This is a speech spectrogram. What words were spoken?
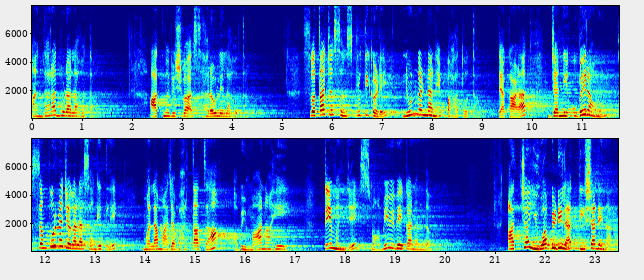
अंधारात बुडाला होता. आत्मविश्वास हरवलेला होता. स्वतःच्या संस्कृतीकडे न्यूनगंडाने पाहत होता. त्या काळात ज्यांनी उभे राहून संपूर्ण जगाला सांगितले मला माझ्या भारताचा अभिमान आहे. ते म्हणजे स्वामी विवेकानंद. आजच्या युवा पिढीला दिशा देणारा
